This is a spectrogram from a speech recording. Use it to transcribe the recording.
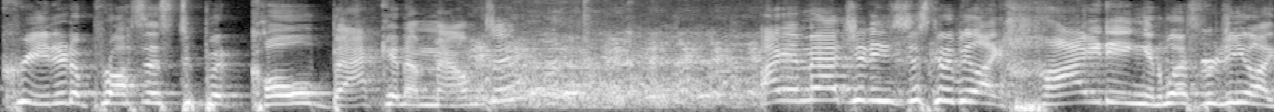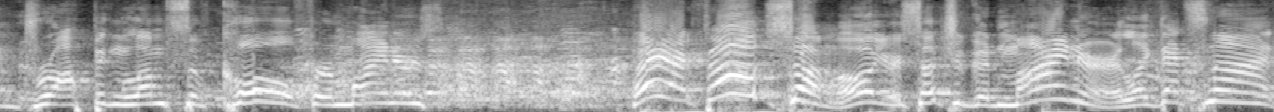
created a process to put coal back in a mountain. I imagine he's just gonna be like hiding in West Virginia, like dropping lumps of coal for miners. Hey, I found some. Oh, you're such a good miner. Like that's not.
